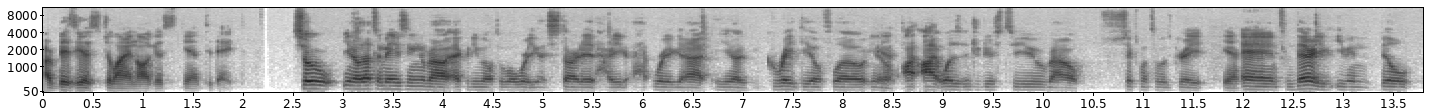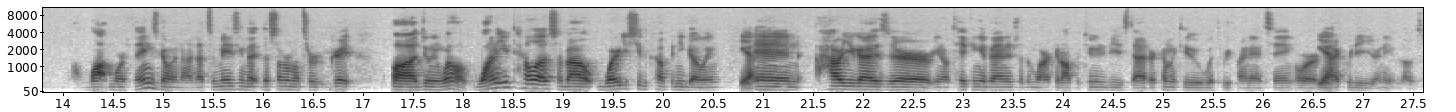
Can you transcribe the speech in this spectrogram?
our busiest July and August you know, to date. So you know that's amazing about equity multiple where you guys started, how you where you got you know great deal flow. You know yeah. I, I was introduced to you about six months. It was great, yeah. And from there you even built a lot more things going on. That's amazing that the summer months are great uh, doing well. Why don't you tell us about where you see the company going yeah. and how you guys are, you know, taking advantage of the market opportunities that are coming to you with refinancing or yeah. equity or any of those?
